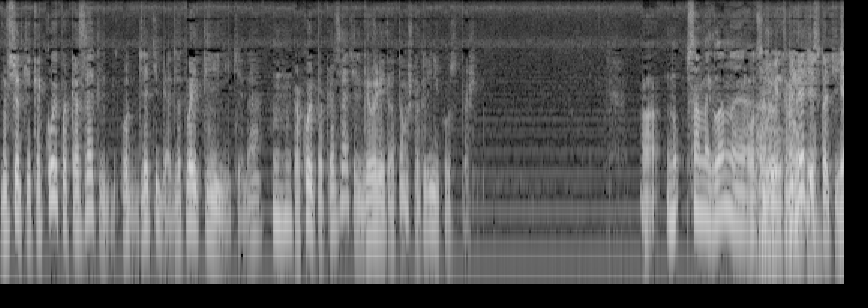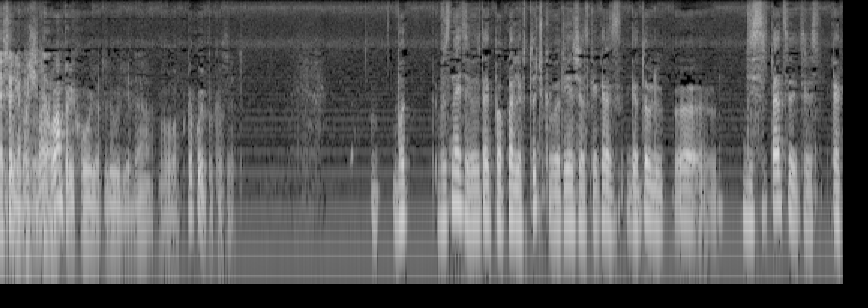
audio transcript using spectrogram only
но все-таки какой показатель, вот для тебя, для твоей клиники, да, Мгм. какой показатель говорит о том, что клиника успешна? А, ну, самое главное... Вот в Вы интернете. ведете статистику? Я сегодня тоже, да? почитал. К вам приходят люди, да, вот. Какой показатель? Вот вы знаете, вы так попали в точку. Вот я сейчас как раз готовлю э, диссертацию, то есть как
